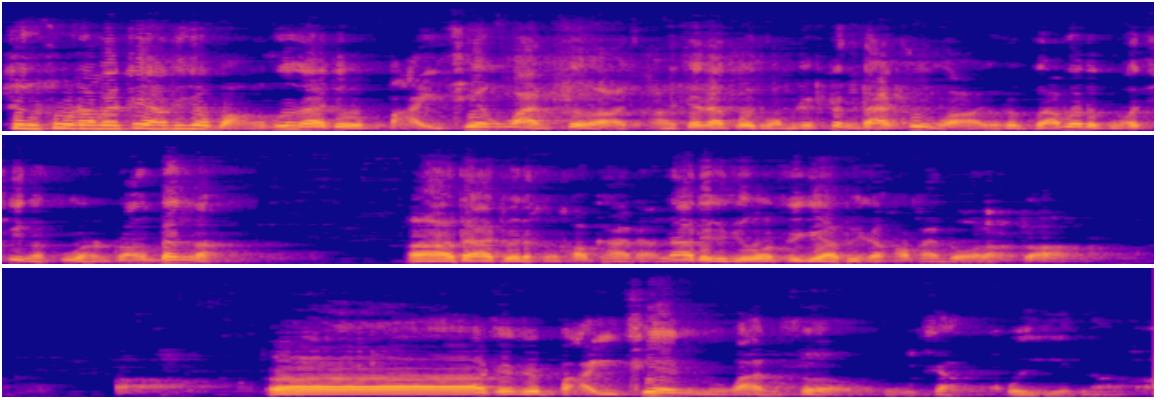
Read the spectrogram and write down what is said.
这个树上面这样这些网子呢，就百千万色，好像现在过去我们这圣诞树啊，有时候咱们的国庆啊，树上装灯啊，啊，大家觉得很好看的。那这个极乐世界比这好看多了，是吧？啊，呃，而且是百千万色互相辉映啊啊。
